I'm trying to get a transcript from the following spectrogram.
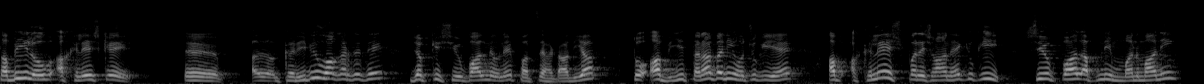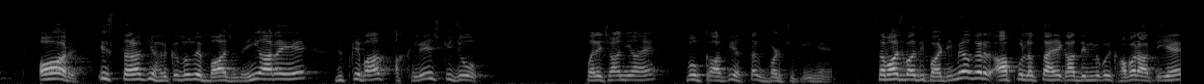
सभी लोग अखिलेश के करीबी हुआ करते थे, जबकि शिवपाल ने उन्हें पद से हटा दिया। तो अब ये तनातनी हो चुकी है। अब अखिलेश परेशान है क्योंकि शिवपाल अपनी मनमानी और इस तरह की हरकतों से बाज नहीं आ रहे हैं, जिसके बाद अखिलेश की जो परेशानियाँ हैं वो काफ़ी हद तक बढ़ चुकी हैं। समाजवादी पार्टी में अगर आपको लगता है एक आध दिन में कोई खबर आती है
